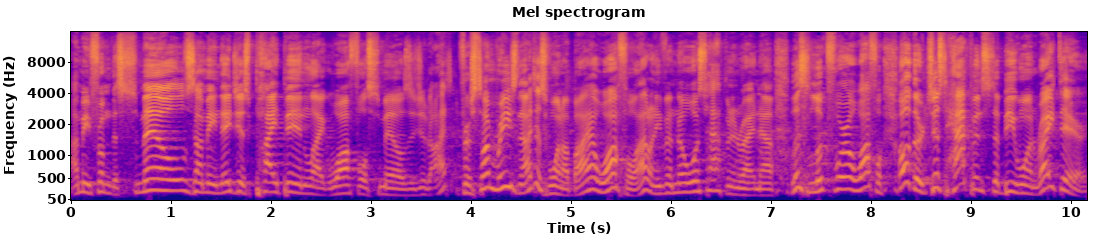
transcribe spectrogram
I mean, from the smells, I mean, they just pipe in like waffle smells. Just, I, for some reason, I just want to buy a waffle. I don't even know what's happening right now. Let's look for a waffle. Oh, there just happens to be one right there.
